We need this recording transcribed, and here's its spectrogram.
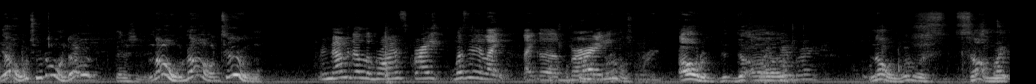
Yo, what you doing, dude? Finishing it. No, no, too. Remember the LeBron Sprite? Wasn't it like like a berry? Oh, the, the Sprite uh, cranberry? No, it was something.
